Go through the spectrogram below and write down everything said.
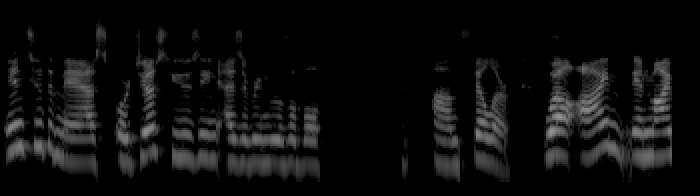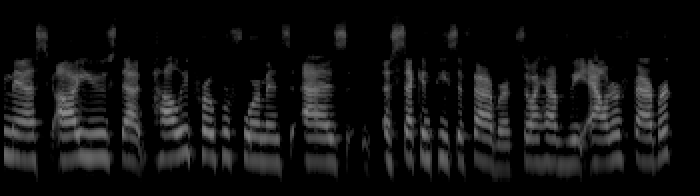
into the mask or just using as a removable um, filler? Well, I'm in my mask, I use that Polypro Performance as a second piece of fabric. So I have the outer fabric,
